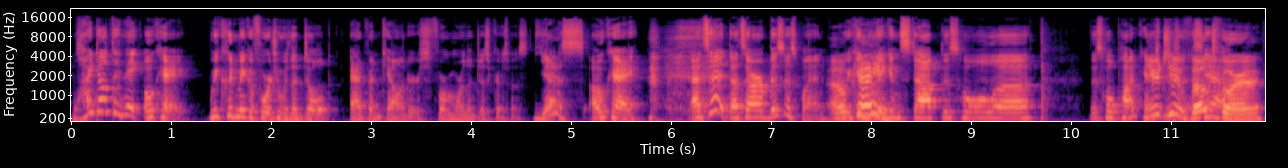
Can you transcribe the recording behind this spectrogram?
why don't they make? Okay, we could make a fortune with adult advent calendars for more than just Christmas. Yes. Okay. That's it. That's our business plan. We can, we can stop this whole uh this whole podcast. You too, vote Yeah. for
